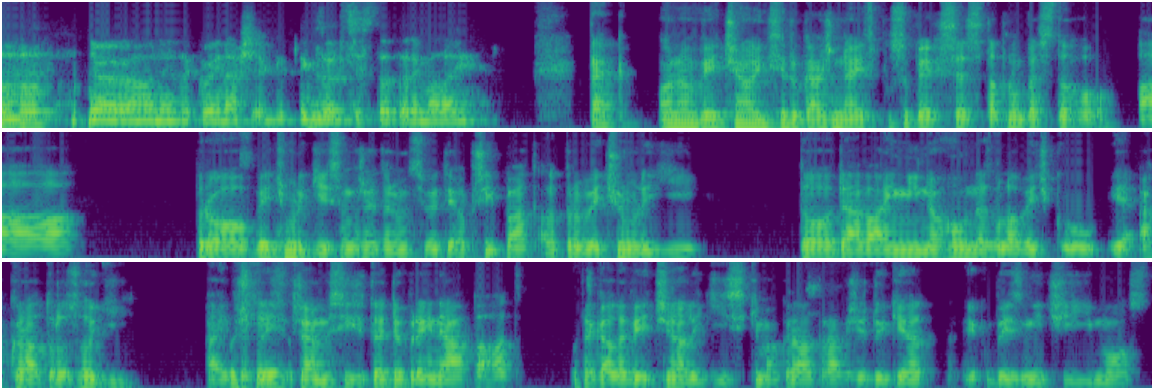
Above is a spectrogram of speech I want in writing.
Uh-huh. Jo, jo, on je takový náš exorcista tady malý. Tak ono většina lidí si dokáže najít způsob, jak se stapnout bez toho. A pro většinu lidí, samozřejmě to nemusí být jeho případ, ale pro většinu lidí to dávání nohou na tu lavičku je akorát rozhodí. A i přesto, že třeba myslí, že to je dobrý nápad, tak ale většina lidí s tím akorát právě, že dojde, jakoby zničí most.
